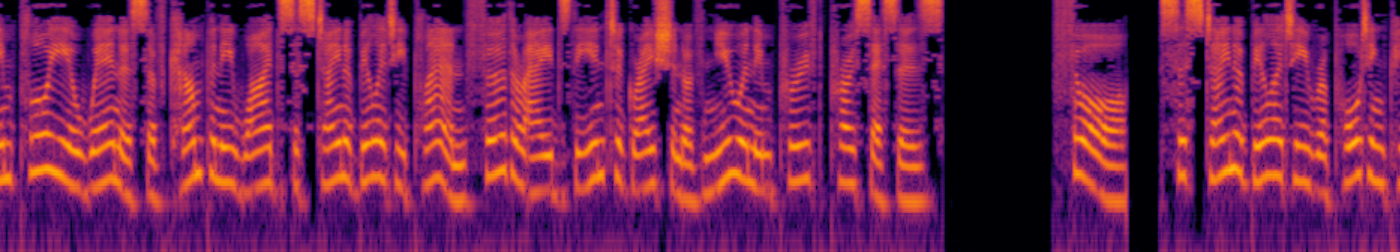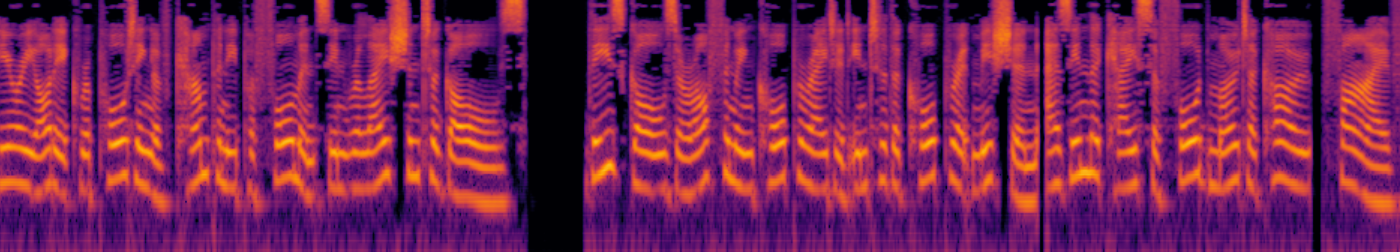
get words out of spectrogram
Employee awareness of company-wide sustainability plan further aids the integration of new and improved processes. 4. Sustainability reporting Periodic reporting of company performance in relation to goals these goals are often incorporated into the corporate mission as in the case of Ford Motor Co. 5.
